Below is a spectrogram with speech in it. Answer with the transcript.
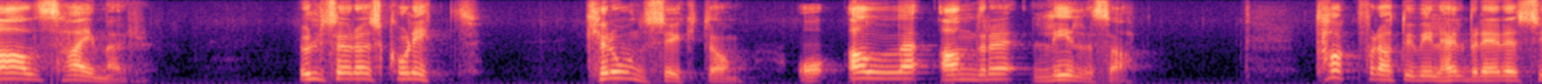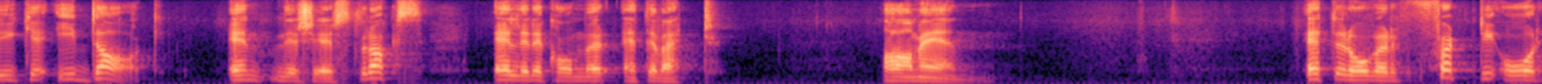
Alzheimer, ulcerøs kolitt, kronsykdom og alle andre lidelser. Takk for at du vil helbrede syke i dag, enten det skjer straks eller det kommer etter hvert. Amen. Etter over 40 år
